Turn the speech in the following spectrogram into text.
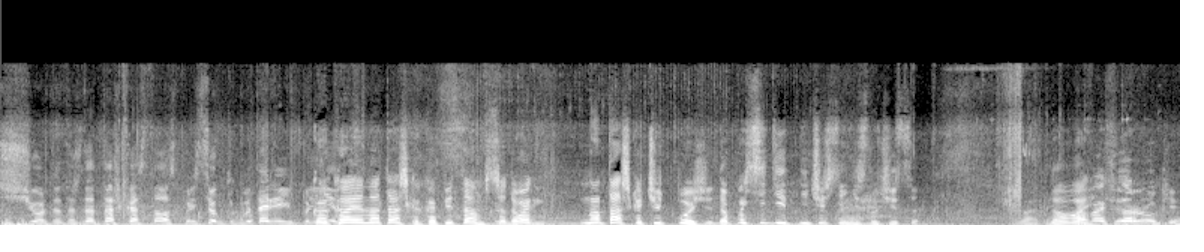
Черт, это же Наташка осталась пристегнута к батарее. Блин. Какая Наташка, капитан? Все, давай Наташка чуть позже. Да посидит, ничего с ней не случится. Ладно. Давай. Давай сюда руки.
